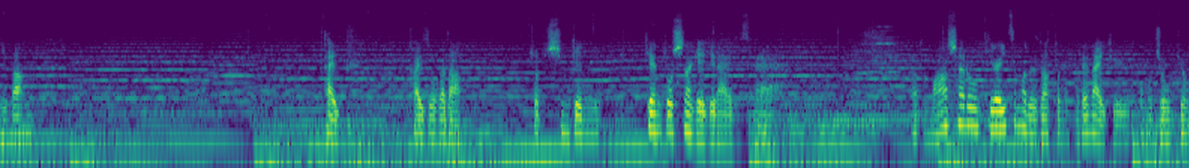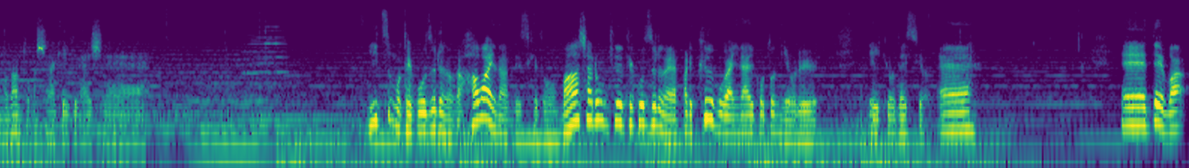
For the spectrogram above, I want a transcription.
2番タイプ、改造型、ちょっと真剣に検討しなきゃいけないですね。あと、マーシャル沖がいつまで経っても取れないというこの状況もなんとかしなきゃいけないしね。いつも手こずるのがハワイなんですけど、マーシャル沖で手こずるのはやっぱり空母がいないことによる影響ですよね。えー、では、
